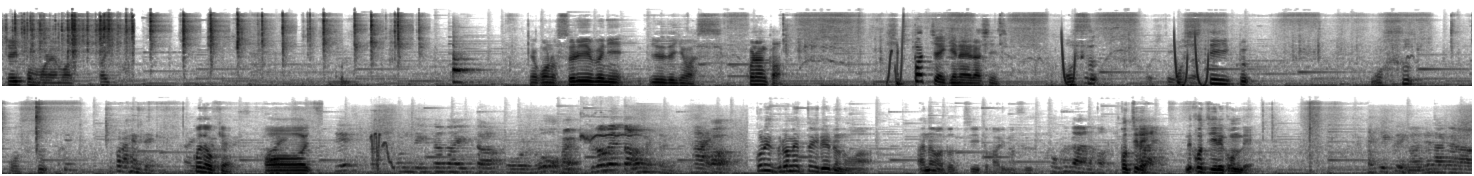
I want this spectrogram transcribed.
じゃあ一本もらいますはいじゃあこのスリーブに入れていきます。これなんか引っ張っちゃいけないらしいんですよ。押す。押していく。押す。押す。ここら辺で。これで OK はー。い。で、差し込んでいただいたポールを、はい。グロメット。に、はい、あこれグロメット入れるのは穴はどっちとかあります？奥側の方こっちで、はい。でこっち入れ込んで。ゆっくり混ぜながら。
